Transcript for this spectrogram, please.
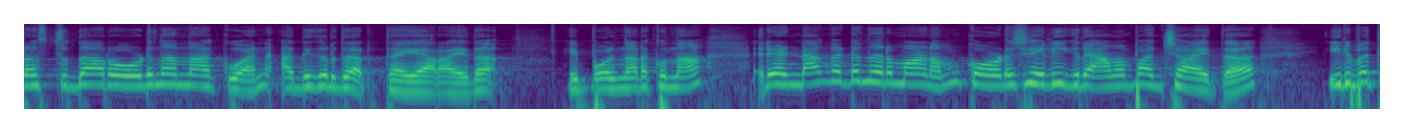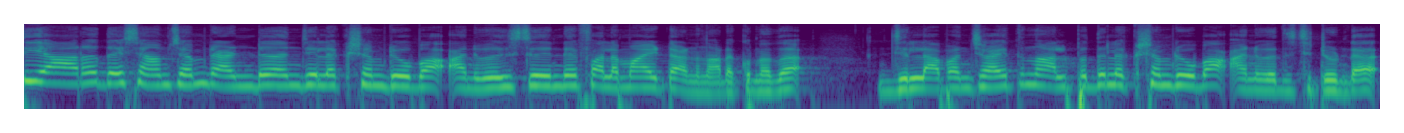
പ്രസ്തുത റോഡ് നന്നാക്കുവാൻ അധികൃതർ തയ്യാറായത്. ഇപ്പോൾ നടക്കുന്ന രണ്ടാം ഘട്ട നിർമ്മാണം കോടശ്ശേരി ഗ്രാമപഞ്ചായത്ത് ഇരുപത്തിയാറ് ദശാംശം രണ്ട് അഞ്ച് ലക്ഷം രൂപ അനുവദിച്ചതിന്റെ ഫലമായിട്ടാണ് നടക്കുന്നത്. ജില്ലാ പഞ്ചായത്ത് നാൽപ്പത് ലക്ഷം രൂപ അനുവദിച്ചിട്ടുണ്ട്.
